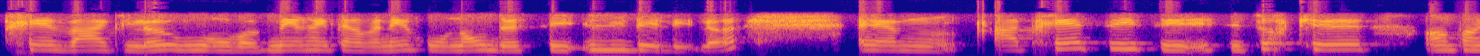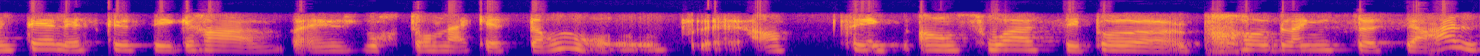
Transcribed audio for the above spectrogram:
très vagues-là où on va venir intervenir au nom de ces libellés-là. Euh, après, c'est, sûr que en tant que tel, est-ce que c'est grave? Ben, je vous retourne la question. En soi, c'est pas un problème social.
